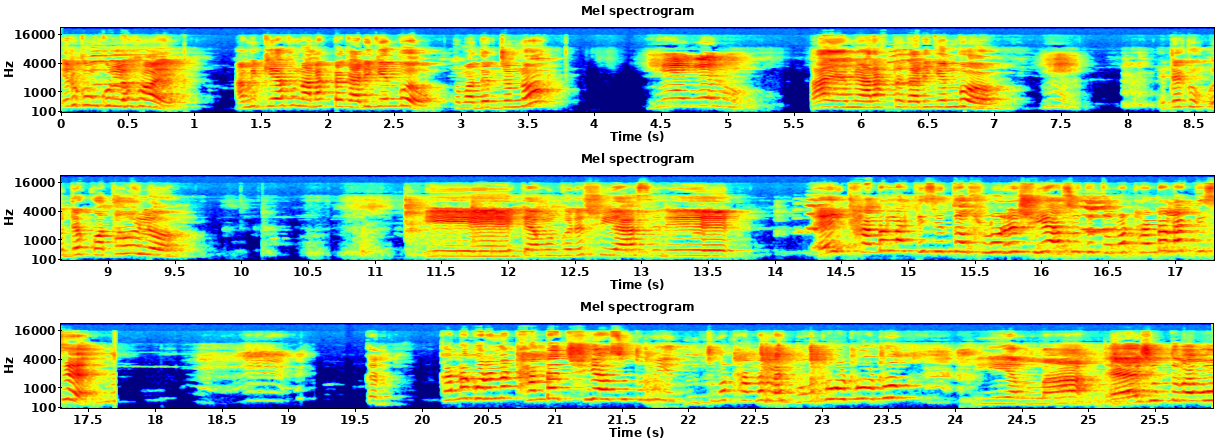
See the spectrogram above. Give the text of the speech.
এরকম করলে হয়। আমি কি এখন আর একটা গাড়ি কিনবো তোমাদের জন্য? হ্যাঁ কেন? তাই আমি আর একটা গাড়ি কিনবো? হ্যাঁ। এটা এটা কথা হইল? এ কেমন করে শুয়ে আছে রে? এই ঠান্ডা লাগতেছে তো ফ্লোরে শুয়ে আছো তো তোমার ঠান্ডা লাগতেছে কান- কান্না করে না আছো তুমি? তোমার ঠান্ডা লাগবে। ওঠো ওঠো ওঠো ই আল্লাহ। এই সুপ্ত বাবু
